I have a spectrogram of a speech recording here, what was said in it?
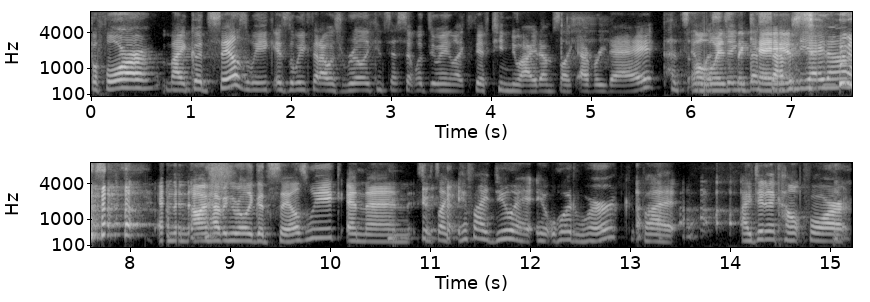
before my good sales week is the week that I was really consistent with doing like 15 new items like every day. That's always the the case. 70 items. And then now I'm having a really good sales week. And then so it's like if I do it, it would work. But I didn't account for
